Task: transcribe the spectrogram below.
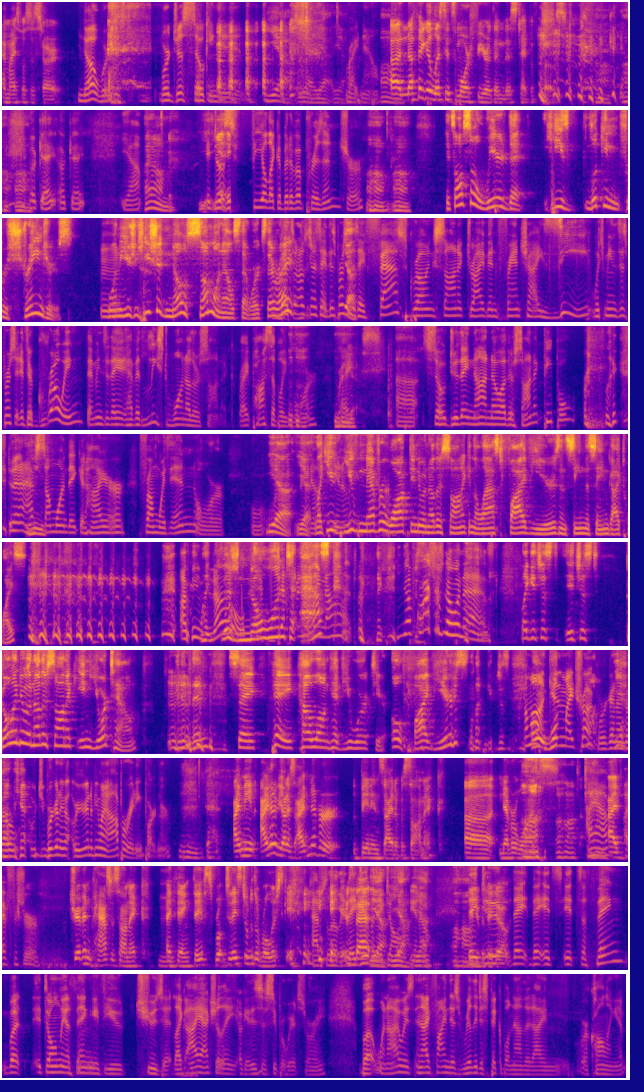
Am I supposed to start? No, we're just we're just soaking it in Yeah, yeah, yeah, yeah. right now. Um, Uh, nothing elicits more fear than this type of post. uh-huh, uh-huh, uh-huh. Okay, okay. Yeah. I, um, It yeah, does feel like a bit of a prison, sure. Uh-huh, uh-huh. It's also weird that he's looking for strangers when Mhm. he should, he should know someone else that works there, right? That's what I was going to say. This person Yeah. is a fast growing Sonic Drive In franchisee, which means this person, if they're growing, that means that they have at least one other Sonic, right? Possibly Mhm. more, right? yes. Uh, so do they not know other Sonic people? like, do they not have Mhm. someone they could hire from within or? Yeah, yeah. know, like you, you know? you have never walked into another Sonic in the last five years and seen the same guy twice. I mean, Like, no. there's no one to ask. not. Yeah, of course, there's no one to ask. Like it's just, it just go into another Sonic in your town. And then say, "Hey, how long have you worked here? Oh, five years. Like just Come oh, on, get what- in my truck. We're gonna Yeah, go. yeah. We're gonna. You're gonna be my operating partner. Mhm. That- I mean, I gotta be honest. I've never been inside of a Sonic. Uh, never once. Uh-huh. I have. I've- I for sure. Driven past a Sonic. I Mm. think they've. Do they still do the roller skating? Absolutely, they that- do, but Yeah, they don't. yeah, you yeah. know, Uh-huh. they do, they do. They, they. It's it's a thing, but it's only a thing if you choose it. Like I actually. Okay, this is a super weird story, but when I was, and I find this really despicable now that I'm recalling it.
